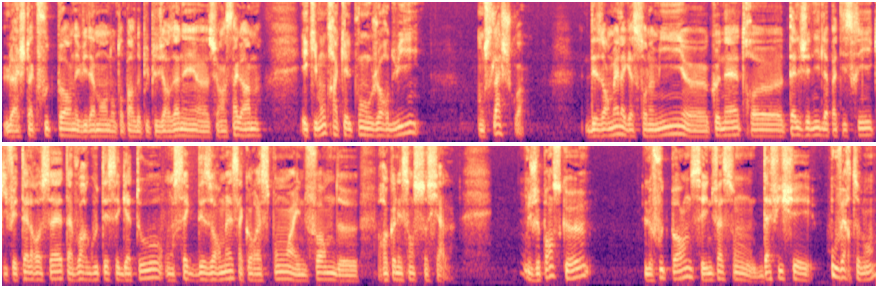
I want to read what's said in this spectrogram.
le hashtag foodporn évidemment dont on parle depuis plusieurs années euh, sur Instagram, et qui montre à quel point aujourd'hui on se lâche quoi. Désormais, la gastronomie, euh, connaître euh, tel génie de la pâtisserie qui fait telle recette, avoir goûté ses gâteaux, on sait que désormais, ça correspond à une forme de reconnaissance sociale. Je pense que le food porn, c'est une façon d'afficher ouvertement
